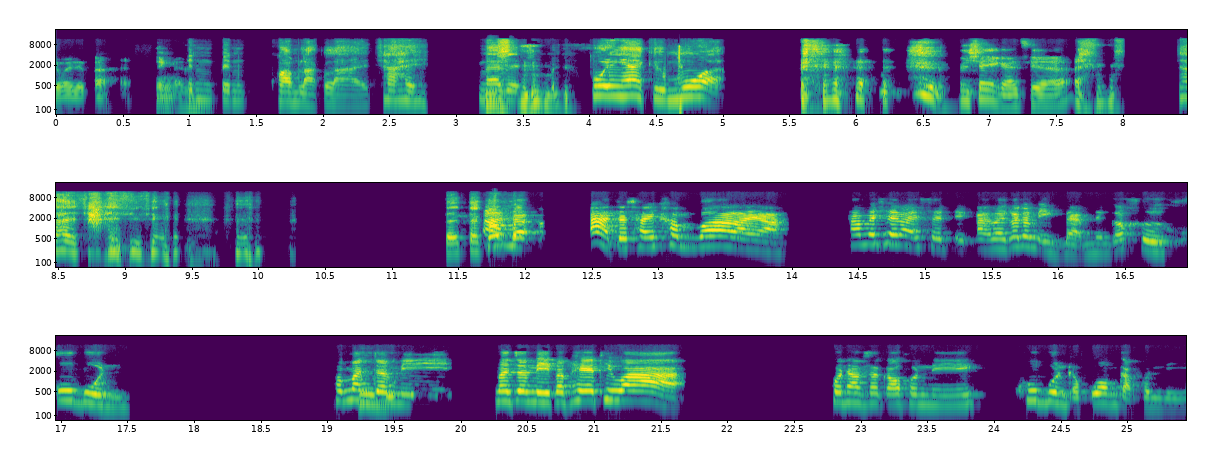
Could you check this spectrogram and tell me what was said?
ด้วยหรือเปล่าฮะอย่างนั้นเป็นเป็นความหลากหลายใช่ น่าจะพูดง่ายๆคือมั่ว ไม่ใช่อย่างนั้นเชียใช่ใช่แต่แต่ก็อาจจะอาจจะใช้คำว่าอะไรอะ ถ้าไม่ใช่ลายเซ็นอีกอะไรก็จะมีอีกแบบหนึ่งก็คือคู่บุญ เพราะมันจะมีมันจะมีประเภทที่ว่า คนทำสกอร์คนนี้ คู่บุญกับพ่วงกับคนนี้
